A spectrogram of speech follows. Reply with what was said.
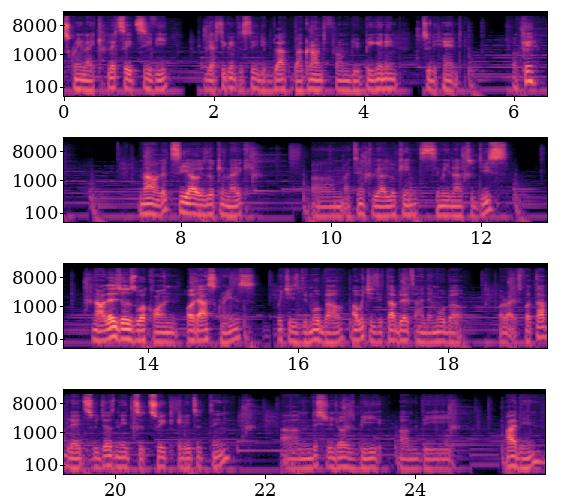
screen like let's say tv they are still going to see the black background from the beginning to the end. Okay? Now let's see how it's looking like. Um, i think we are looking similar to this. Now let's just work on other screens which is the mobile or which is the tablet and the mobile. All right for tablets we just need to tweak a little thing um, this should just be um, the padding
